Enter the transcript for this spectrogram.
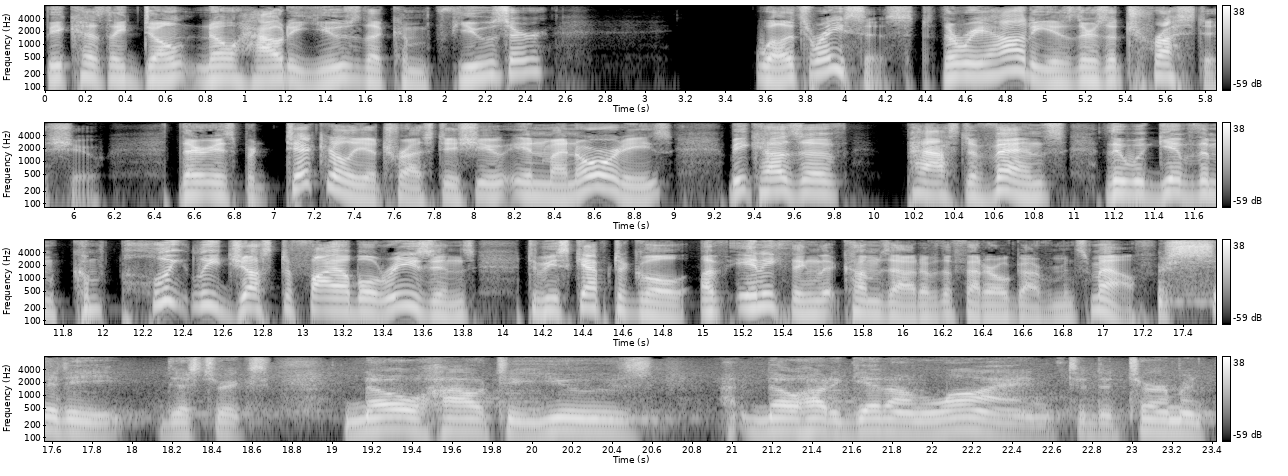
because they don't know how to use the confuser, well, it's racist. The reality is there's a trust issue. There is particularly a trust issue in minorities because of past events that would give them completely justifiable reasons to be skeptical of anything that comes out of the federal government's mouth. City districts know how to use, know how to get online to determine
